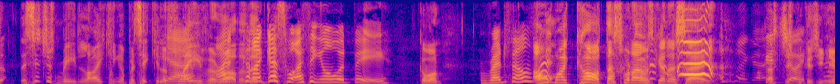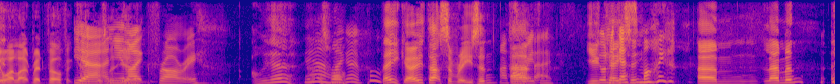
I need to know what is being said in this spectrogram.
this is just me liking a particular Yeah. flavour I- rather Can than. I guess what I think yours would be? Go on. Red velvet. Oh my god, that's what I was going to say. That's Good just choice. because you knew I like red velvet cake. yeah, wasn't and it? you like Ferrari. Oh yeah. Yeah, as there well. you go. Poof. There you go. That's a reason. That's Uh, the reason. You, Do you want to guess mine? Um, lemon.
